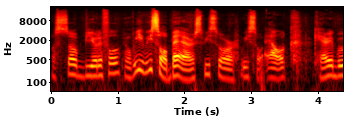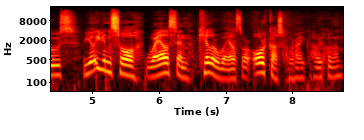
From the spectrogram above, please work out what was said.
was so beautiful. And we, we saw bears, we saw we saw elk, caribous. We even saw whales and killer whales or orcas, or how you call them.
